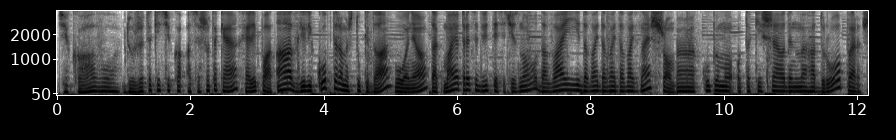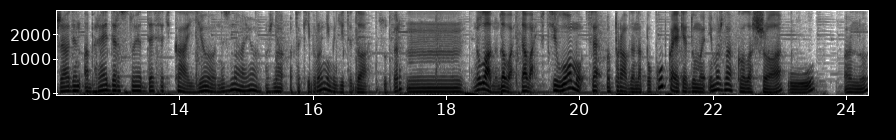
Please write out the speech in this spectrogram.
Цікаво. Дуже таки цікаво. А це що таке? Хеліпад. А, з гелікоптерами штуки, да? Поняв. Так, маю 32 тисячі знову. Давай, давай, давай, давай. Знаєш що? А, купимо отакий ще один мегадропер. Ще один апгрейдер стоїть 10к. Йо, не знаю. Можна отакий бронік діти? Да, супер. м ну ладно, давай, давай. В цілому, це оправдана покупка, як я думаю, і можна колаша. У. А ну.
